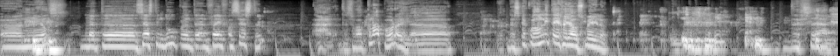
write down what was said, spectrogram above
eh, Niels. Met eh 16 doelpunten en 5 assisten. Ah, dat is wel knap hoor. Eh, dus ik wil niet tegen jou spelen. dus eh,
